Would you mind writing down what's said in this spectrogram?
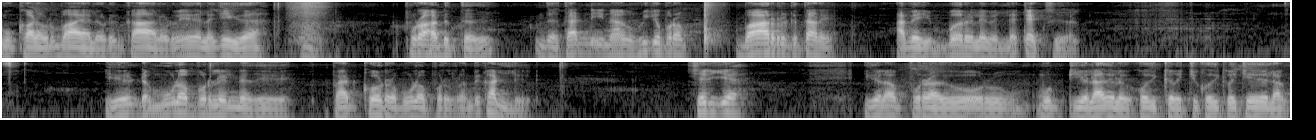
முக்காலோடும் வாயாலோடும் காலோடும் இதெல்லாம் செய்யுதா அப்புறம் அடுத்தது. இந்த தண்ணி நாங்கள் குடிக்க போகிறோம் பார் இருக்குத்தானே அவை வேறு லெவலில் டேக்ஸுகள் இதுண்ட மூலப்பொருள் என்னது? பட்கோடுற மூலப்பொருள் வந்து கல் சரியா? இதெல்லாம் பிறகு ஒரு முட்டியெல்லாம் அதில் கொதிக்க வச்சு கொதிக்க வச்சு இதெல்லாம்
